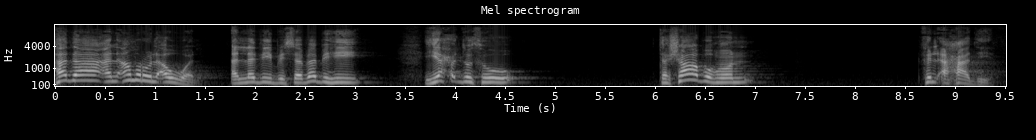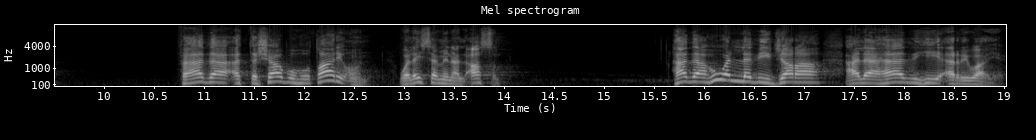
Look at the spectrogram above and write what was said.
هذا الأمر الأول الذي بسببه يحدث تشابه في الأحاديث. فهذا التشابه طارئ وليس من الأصل. هذا هو الذي جرى على هذه الرواية.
